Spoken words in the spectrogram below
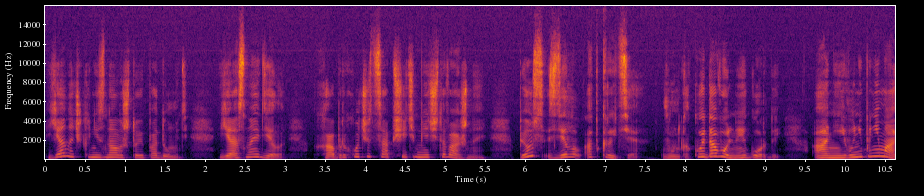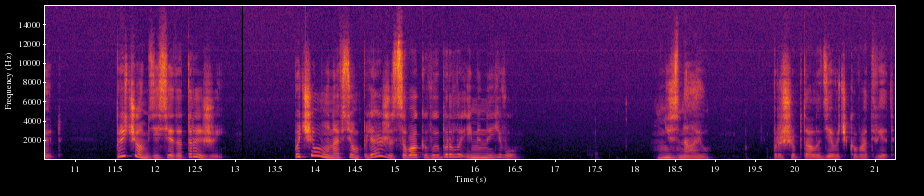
Яночка не знала, что и подумать. Ясное дело, Хабр хочет сообщить им нечто важное. Пес сделал открытие. Вон какой довольный и гордый. А они его не понимают. При чем здесь этот рыжий? Почему на всем пляже собака выбрала именно его? «Не знаю», – прошептала девочка в ответ.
